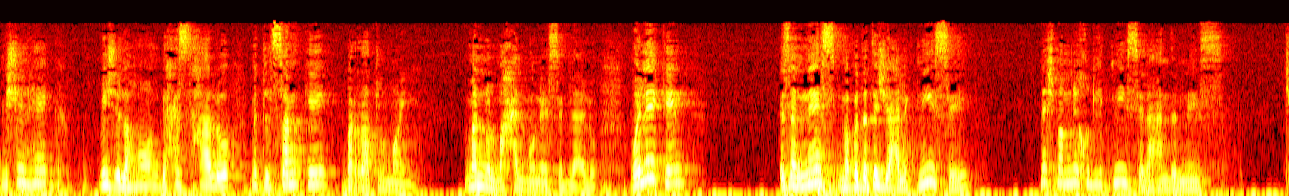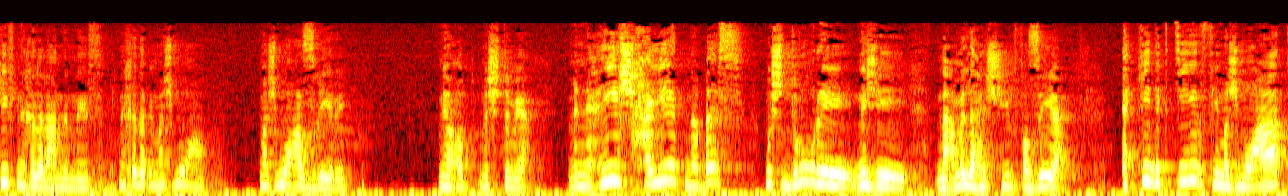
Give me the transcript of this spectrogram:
مشان هيك بيجي لهون بحس حاله مثل سمكة برات المي. منه المحل مناسب لإله. ولكن إذا الناس ما بدها تجي على الكنيسة ليش ما بناخذ الكنيسة لعند الناس؟ كيف ناخذها لعند الناس؟ ناخذها بمجموعة مجموعة صغيرة. نقعد نجتمع. منعيش حياتنا بس. مش ضروري نجي نعملها هالشيء الفظيع. أكيد كثير في مجموعات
